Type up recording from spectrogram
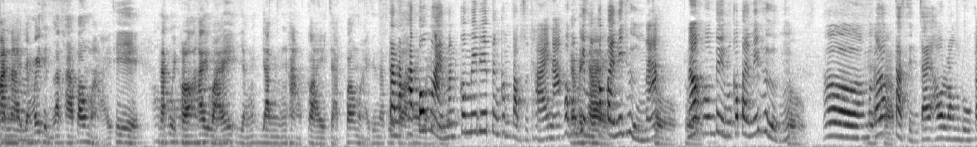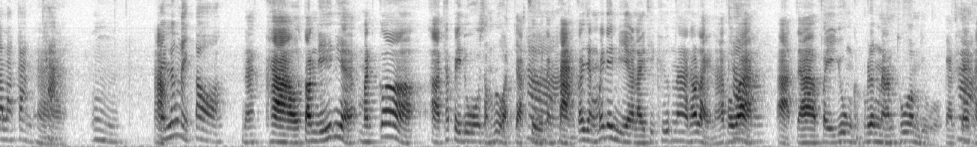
มันน่ะเออยังไม่ถึงราคาเป้าหมายที่อ๋อนักวิเคราะห์ให้ไว้ยังยังห่างไกลจากเป้าหมายที่นักวิเคแต่ราะห์ราคาให้ไว้เป้าหมายมันก็ไม่ได้เป็นคำตอบสุดท้ายนะเพราะก็บางไม่ทีมันก็ใช่ไปไม่ถึงนะถูกถูกเนาะบางทีมันก็ไปไม่ถึงถูกเออมันก็ต้องนะครับตัดสินใจเอาลองดูกันละกันค่ะอ่าอืมอะไปเรื่องไหนต่อ นะข่าวตอนนี้เนี่ยมันก็อ่าถ้าไปดูสำรวจจากค่ะสื่อต่างๆ ก็ยังไม่ได้มีอะไรที่คืบหน้าเท่าไหร่นะ เพราะว่าอาจจะไปยุ่งกับเรื่องน้ำท่วมอยู่การค่ะแก้ไข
